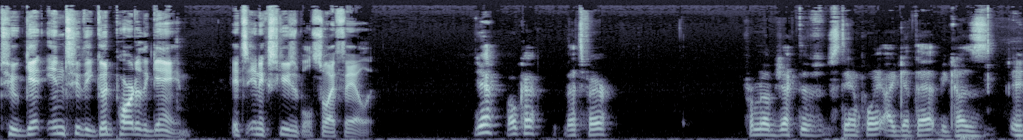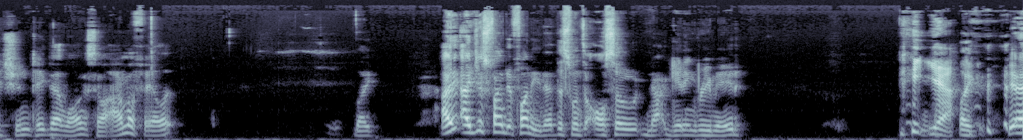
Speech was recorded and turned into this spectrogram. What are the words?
to get into the good part of the game, it's inexcusable. So I fail it. yeah, okay. That's fair. From an objective standpoint, I get that because it shouldn't take that long, so I'm a fail it. Like, I, I just find it funny that this one's also not getting remade. yeah. Like, yeah,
